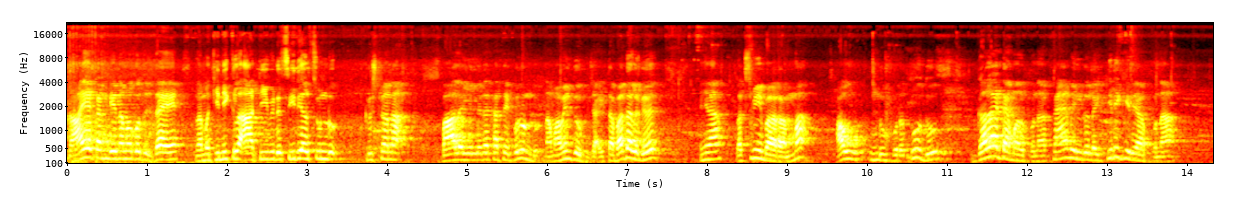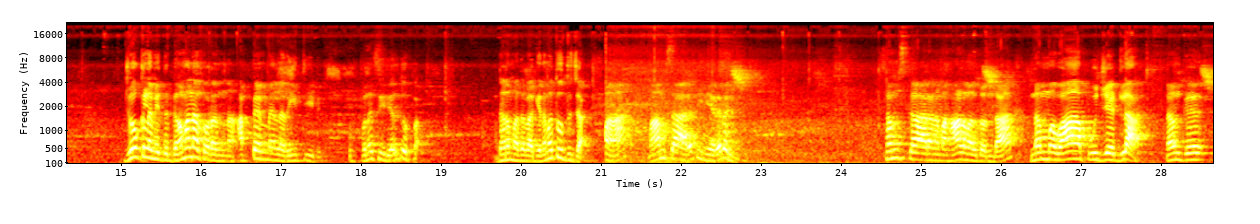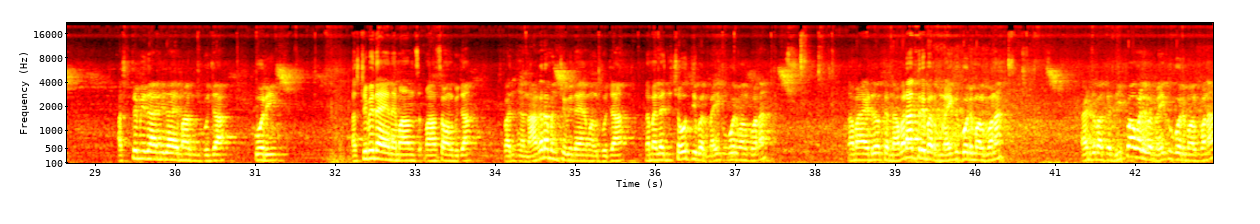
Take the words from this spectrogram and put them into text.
ದಾಯ ಕಂಡಿ ನಮಗೆ ಗೊತ್ತು. ದಯೆ ನಮ್ಮ ಕಿನಿಕ್ಲ ಆ ಟಿ ವಿದ ಸೀರಿಯಲ್ಸ್ ಉಂಡು. ಕೃಷ್ಣನ ಬಾಲಲೀಲೆದ ಕಥೆಗಳುಂಡು. ನಮ್ಮ ತೂಪುಜ ಇತ್ತ ಬದಲ್ಗ ಏನ ಲಕ್ಷ್ಮೀ ಬಾರಮ್ಮ, ಅವು ಉಂಡು ಪುರ ತೂದು, ಗಲಾಟೆ ಮಲ್ಪುನ ಫ್ಯಾಮಿಲಿದಲ್ಲ ಕಿರಿಕಿರಿ ಹಾಪುನ ಜೋಕುಲ ಮಿದ್ದು ಗಮನ ಕೊರನ್ನ ಅಪ್ಪೆಮ್ಮೆಲ್ಲ ರೀತಿ ಉಪ್ಪುನ ಸೀರಿಯಲ್ ತುಪ್ಪ ಧರ್ಮದ ಬಗ್ಗೆ ನಮ್ಮ ತೂತುಜ ಮಾಂಸಾಹಾರ ತಿನಿಯರ ಬನ್ನಿ. ಸಂಸ್ಕಾರ ನಮ್ಮ ಹಾಳು ಮಲ್ತೊಂದ ನಮ್ಮ ವಾ ಪೂಜೆ ಇಡ್ಲ. ನಮ್ಗೆ ಅಷ್ಟಮಿ ದಾನಿದಾಯ ಮಾಸ ಪೂಜಾ. ಕೋರಿ. ಅಷ್ಟಮಿ ದಾಯನೆ ಮಾಂಸ, ಮಾಸ ಮಾಲ್ ಪೂಜಾ. ಪಂಚ, ನಾಗರ ಪಂಚಮಿ ದಾಯ ಮಲ್ ಪೂಜಾ. ನಮ್ಮೆಲ್ಲ ಚೌತಿ ಬರ್ಮ, ಐಕ ಕೋರಿ ಮಲ್ಕೋನ ನಮ್ಮ ಹಿಡಿದಕ್ಕ ನವರಾತ್ರಿ ಬರ್ಮ, ಐಕ ಕೋರಿ ಮಲ್ಕೋನ ಹಿಡಿದಕ್ಕ ದೀಪಾವಳಿ ಬರ್ಮ, ಐಕ ಕೋರಿ ಮಲ್ಪೋನ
